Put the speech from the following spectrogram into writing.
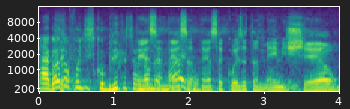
agora que eu fui descobrir que o seu nome essa, é Maicon. Tem essa, tem essa coisa também, Michel,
